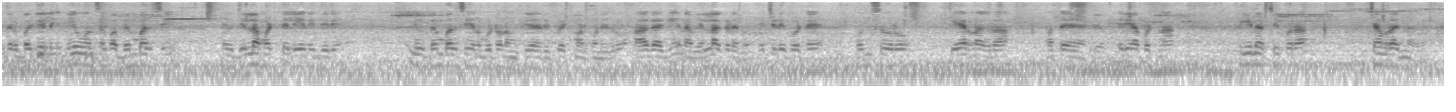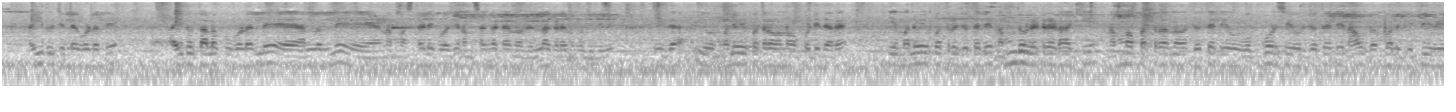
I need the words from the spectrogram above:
ಇದರ ಬಗ್ಗೆ ನೀವು ಒಂದು ಸ್ವಲ್ಪ ಬೆಂಬಲಿಸಿ, ನೀವು ಜಿಲ್ಲಾ ಮಟ್ಟದಲ್ಲಿ ಏನಿದ್ದೀರಿ ನೀವು ಬೆಂಬಲಿಸಿ ಅಂದ್ಬಿಟ್ಟು ನಮಗೆ ರಿಕ್ವೆಸ್ಟ್ ಮಾಡ್ಕೊಂಡಿದ್ರು. ಹಾಗಾಗಿ ನಾವೆಲ್ಲ ಕಡೆಯೂ ಎಚ್ ಡಿ ಕೋಟೆ, ಹುಣಸೂರು ಕೆ ಆರ್ ನಗರ ಮತ್ತು ಹಿರಿಯಾಪಟ್ಟಣ ಟಿ ನರಸೀಪುರ ಚಾಮರಾಜನಗರ. ಐದು ಜಿಲ್ಲೆಗಳಲ್ಲಿ, ಐದು ತಾಲೂಕುಗಳಲ್ಲಿ, ಅಲ್ಲಲ್ಲಿ ನಮ್ಮ ಸ್ಥಳೀಯವಾಗಿ ನಮ್ಮ ಸಂಘಟನೆಯವರು ಎಲ್ಲ ಕಡೆಯೂ ಹೋಗಿದ್ದೀವಿ. ಈಗ ಇವರು ಮನವಿ ಪತ್ರವನ್ನು ಕೊಟ್ಟಿದ್ದಾರೆ. ಈ ಮನವಿ ಪತ್ರ ಜೊತೆಯಲ್ಲಿ ನಮ್ಮದು ಲೆಟ್ರೇಡ್ ಹಾಕಿ ನಮ್ಮ ಪತ್ರನ ಜೊತೆಯಲ್ಲಿ ಒಗ್ಗೂಡಿಸಿ ಇವ್ರ ಜೊತೆಯಲ್ಲಿ ನಾವು ಬೆಂಬಲಕ್ಕೆ ಇದ್ದೀವಿ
